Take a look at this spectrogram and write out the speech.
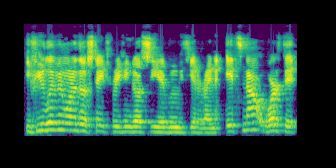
If you live in one of those states where you can go see a movie theater right now, it's not worth it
